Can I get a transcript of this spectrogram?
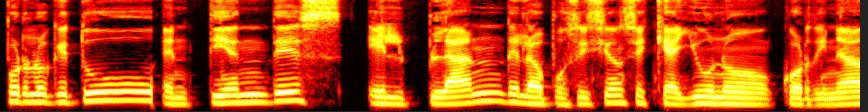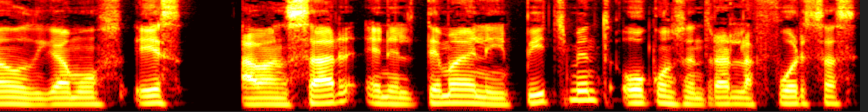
por lo que tú entiendes, el plan de la oposición, si es que hay uno coordinado, digamos, es avanzar en el tema del impeachment o concentrar las fuerzas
